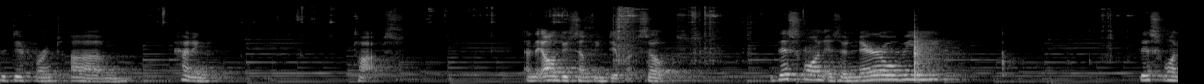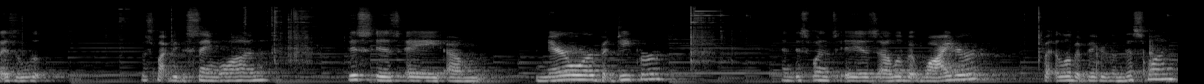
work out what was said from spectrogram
the different um, cutting tops. And they all do something different. So this one is a narrow V. This one is a little, this might be the same one. This is a um, narrower but deeper. And this one is a little bit wider, but a little bit bigger than this one.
